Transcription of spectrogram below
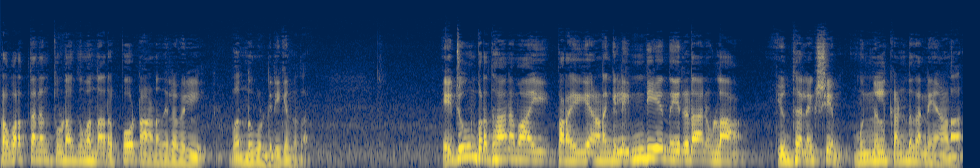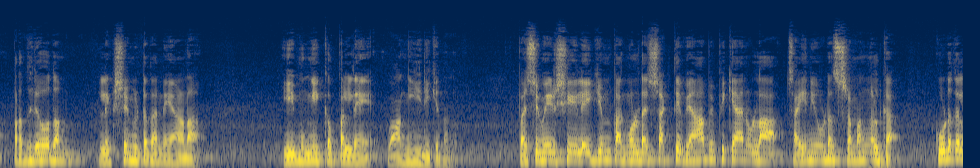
പ്രവർത്തനം തുടങ്ങുമെന്ന റിപ്പോർട്ടാണ് നിലവിൽ വന്നുകൊണ്ടിരിക്കുന്നത്. ഏറ്റവും പ്രധാനമായി പറയുകയാണെങ്കിൽ ഇന്ത്യയെ നേരിടാനുള്ള യുദ്ധലക്ഷ്യം മുന്നിൽ കണ്ടു തന്നെയാണ് പ്രതിരോധം ലക്ഷ്യമിട്ട് തന്നെയാണ് ഈ മുങ്ങിക്കപ്പലിനെ വാങ്ങിയിരിക്കുന്നത്. പശ്ചിമേഷ്യയിലേക്കും തങ്ങളുടെ ശക്തി വ്യാപിപ്പിക്കാനുള്ള ചൈനയുടെ ശ്രമങ്ങൾക്ക് കൂടുതൽ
